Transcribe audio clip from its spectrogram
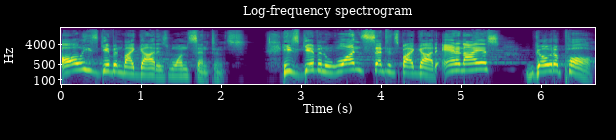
All he's given by God is one sentence. He's given one sentence by God. Ananias, go to Paul.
